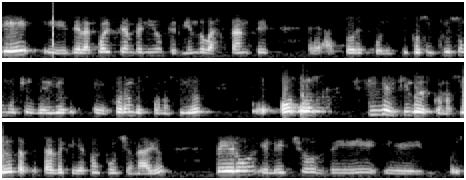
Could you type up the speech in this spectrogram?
que eh, de la cual se han venido sirviendo bastantes eh, actores políticos, incluso muchos de ellos eh, fueron desconocidos, otros siguen siendo desconocidos a pesar de que ya son funcionarios, pero el hecho de pues,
